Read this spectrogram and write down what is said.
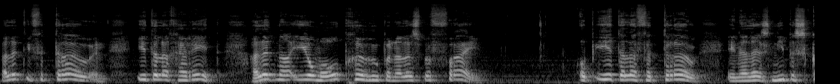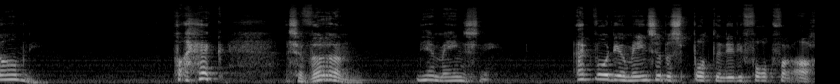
Hulle het U vertrou en U het hulle gered. Hulle het na U om hulp geroep en hulle is bevry. Op U het hulle vertrou en hulle is nie beskaam nie. Maar ek is 'n wurm, nie 'n mens nie. Ek word deur mense bespot en deur die volk verag.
